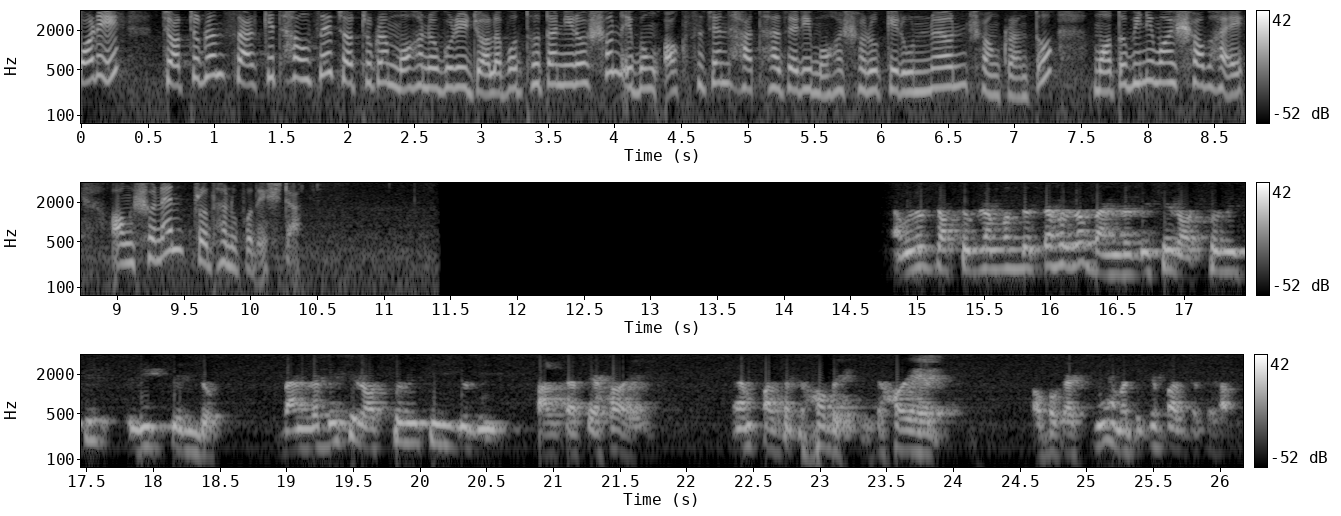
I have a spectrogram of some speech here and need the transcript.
পরে চট্টগ্রাম সার্কিট হাউসে চট্টগ্রাম মহানগরীর জলাবদ্ধতা নিরসন এবং অক্সিজেন হাটহাজারী মহাসড়কের উন্নয়ন সংক্রান্ত মতবিনিময় সভায় অংশ নেন প্রধান উপদেষ্টা। আমাদের চট্টগ্রাম বন্দরটা হলো বাংলাদেশের অর্থনীতির হৃৎপিণ্ড। বাংলাদেশের অর্থনীতি যদি পাল্টাতে হয় পাল্টাতে হবে। এটা হয় অবকাশ নিয়ে আমাদেরকে পাল্টাতে হবে।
